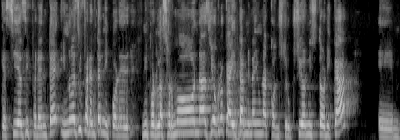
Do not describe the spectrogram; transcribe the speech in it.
que sí es diferente y no es diferente ni por, el, ni por las hormonas. Yo creo que ahí también hay una construcción histórica. Eh,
